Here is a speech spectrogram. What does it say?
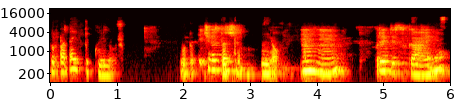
Попадай клюшку. Угу. Притискаємо.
